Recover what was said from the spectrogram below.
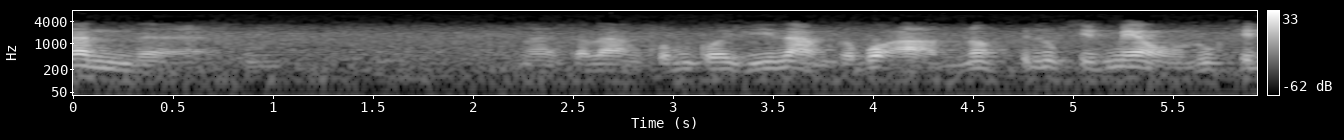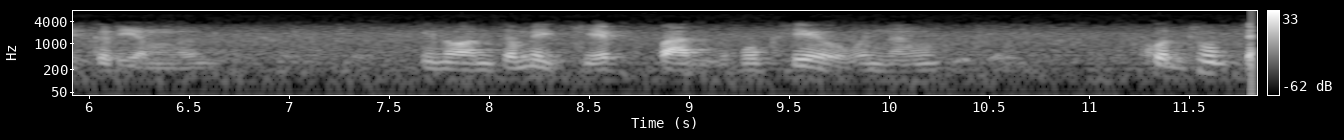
นั่นนะนากระล่างผมก็ยีน้ำก็บ่อาบเนาะเป็นลูกชิดแมว ลูกชิดกระเดียมเลยที่นอนก็ไม่เก็บปันกับโบเขี้ยววันนั้น คนทุกข์ใจ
